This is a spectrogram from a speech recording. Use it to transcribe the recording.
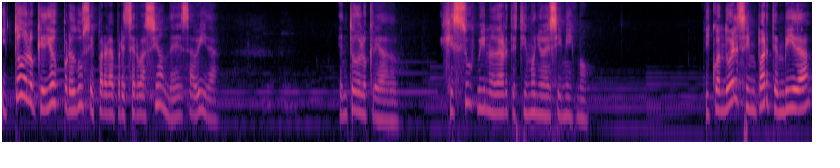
Y todo lo que Dios produce es para la preservación de esa vida en todo lo creado. Jesús vino a dar testimonio de sí mismo. Y cuando Él se imparte en vida,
